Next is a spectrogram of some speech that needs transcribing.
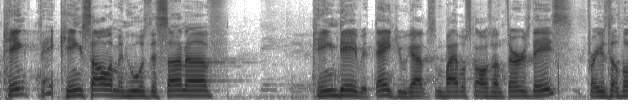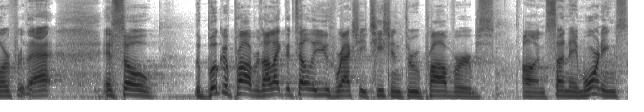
King, King Solomon, who was the son of. King David. Thank you. We got some Bible scholars on Thursdays. Praise the Lord for that. And so, the book of Proverbs, I like to tell the youth, we're actually teaching through Proverbs on Sunday mornings.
